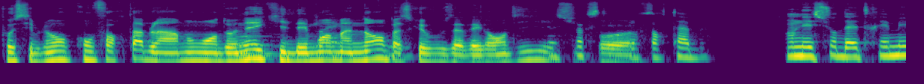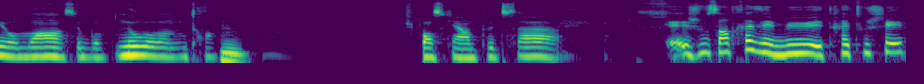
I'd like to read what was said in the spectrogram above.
possiblement confortable à un moment donné et qu'il l'est moins maintenant parce que vous avez grandi. Bien sûr que c'est euh, confortable. On est sûr d'être aimé au moins, c'est bon. Nous, on est tranquille. Hmm. Je pense qu'il y a un peu de ça. Je vous sens très émue et très touchée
